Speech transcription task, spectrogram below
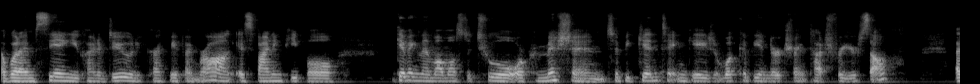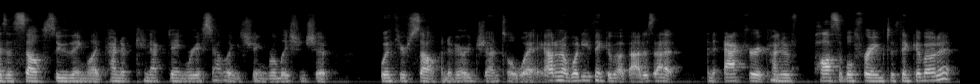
And what I'm seeing you kind of do, and correct me if I'm wrong, is finding people giving them almost a tool or permission to begin to engage in what could be a nurturing touch for yourself as a self-soothing like kind of connecting reestablishing relationship with yourself in a very gentle way. I don't know what do you think about that? Is that an accurate kind of possible frame to think about it?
